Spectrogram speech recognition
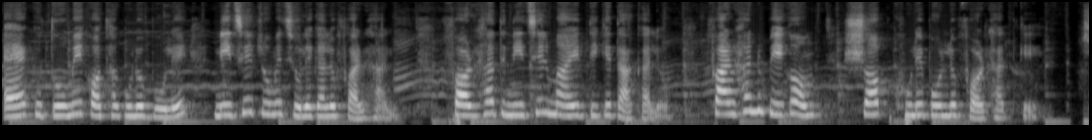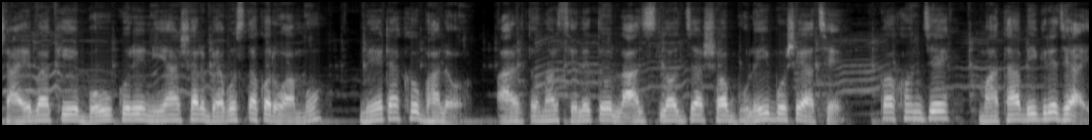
একদমে কথাগুলো বলে নিচের রুমে চলে গেল ফারহান। ফরহাদ নিচের মায়ের দিকে তাকালো। ফারহান বেগম সব খুলে বলল ফরহাদকে। সাহেবাকে বউ করে নিয়ে আসার ব্যবস্থা করো আম্মু। মেয়েটা খুব ভালো। আর তোমার ছেলে তো লাজ লজ্জা সব ভুলেই বসে আছে। কখন যে মাথা বিগড়ে যায়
